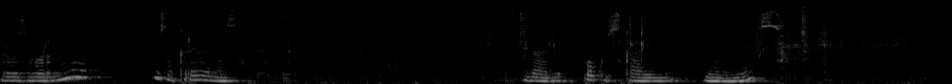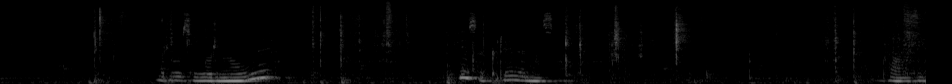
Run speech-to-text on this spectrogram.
Розгорнули і закрили назад. Далі опускаємо вниз, розгорнули і закрили назад. Далі.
